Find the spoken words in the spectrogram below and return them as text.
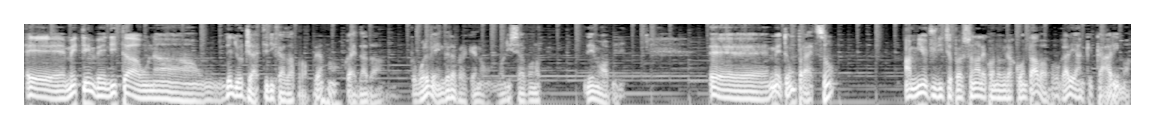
eh, mette in vendita una, un, degli oggetti di casa propria, no? okay, da, da, che vuole vendere perché no, non gli servono dei mobili. Eh, mette un prezzo a mio giudizio personale quando mi raccontava, magari anche cari, ma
